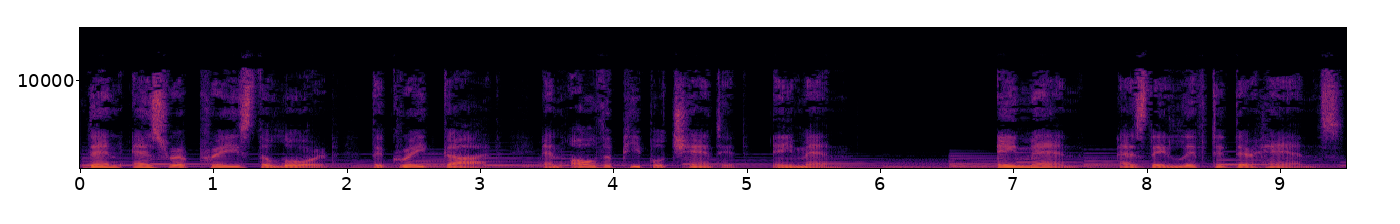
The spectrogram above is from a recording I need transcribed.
Then Ezra praised the Lord, the great God, and all the people chanted, Amen. Amen, as they lifted their hands.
